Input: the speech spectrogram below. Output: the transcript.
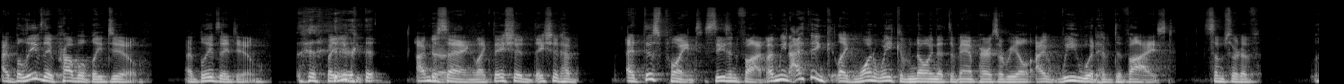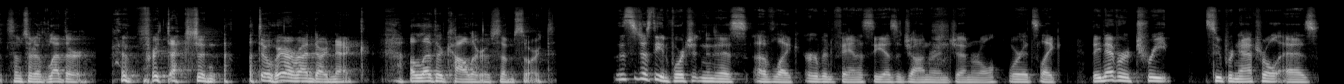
I believe they probably do. I believe they do. But you, could, I'm just saying, like they should, they should have. At this point, season five. I mean, I think like one week of knowing that the vampires are real, I we would have devised some sort of, some sort of leather protection to wear around our neck, a leather collar of some sort. This is just the unfortunateness of like urban fantasy as a genre in general, where it's like they never treat supernatural as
